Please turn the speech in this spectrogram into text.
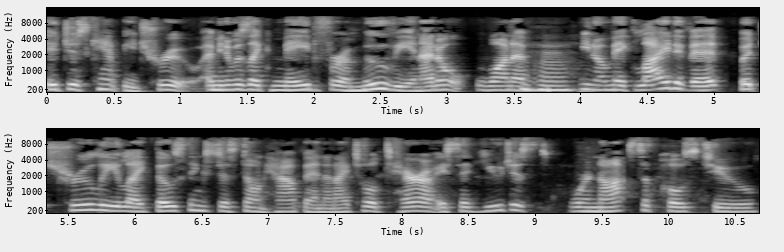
it just can't be true. I mean, it was like made for a movie and I don't want to, mm-hmm. you know, make light of it, but truly like those things just don't happen. And I told Terra, I said, you just were not supposed to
